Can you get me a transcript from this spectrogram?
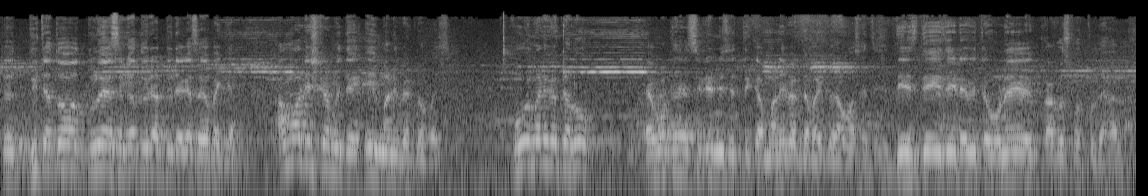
তো দুইটা তো দুলে আছে না, দুইটা দুইটা গেছে পাইয়া আমার রিক্সার মধ্যে এই মানি ব্যাগটাও পাইছি। ওই মানি ব্যাগটা লোক। এবার সিটের নিচের থেকে মানি ব্যাগটা বাইক করে আমার সাথে দেশ দিয়ে যে এটার ভিতরে অনেক কাগজপত্র দেখা যায়।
